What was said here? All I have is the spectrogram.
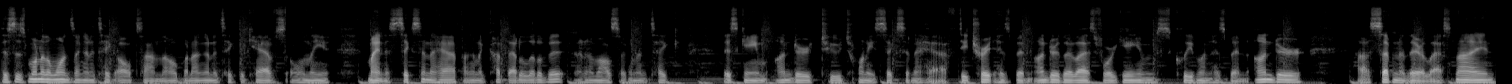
this is one of the ones I'm going to take alts on though, but I'm going to take the Cavs only minus six and a half. I'm going to cut that a little bit, and I'm also going to take this game under 226 and a half. Detroit has been under their last four games. Cleveland has been under uh, seven of their last nine.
